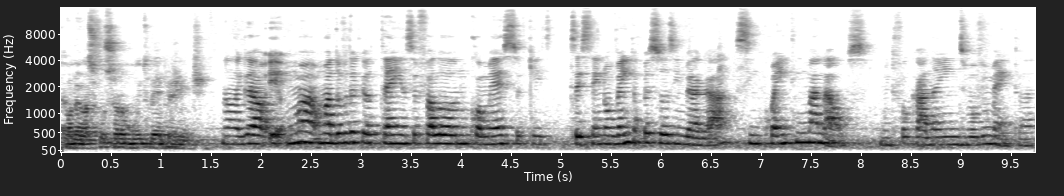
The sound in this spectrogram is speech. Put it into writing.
é um negócio que funciona muito bem pra gente. Não, legal. E uma, uma dúvida que eu tenho, você falou no começo que vocês têm 90 pessoas em BH, 50 em Manaus, muito focada em desenvolvimento, né?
